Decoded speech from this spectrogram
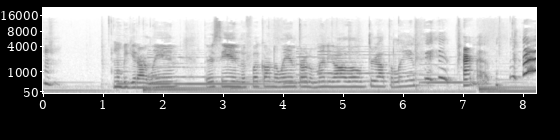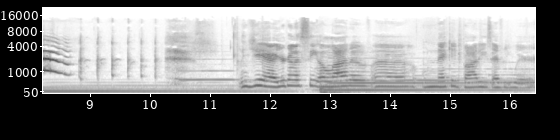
when we get our land, they're seeing the fuck on the land, throw the money all over throughout the land. Turn up. yeah, you're gonna see a lot of uh, naked bodies everywhere,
